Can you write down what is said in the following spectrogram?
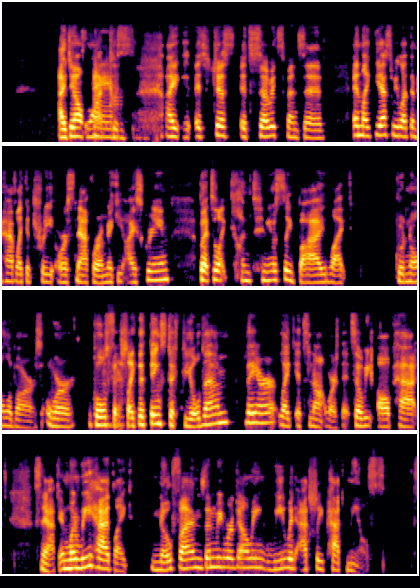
I don't want to I it's just it's so expensive and like yes we let them have like a treat or a snack or a mickey ice cream but to like continuously buy like granola bars or goldfish mm-hmm. like the things to fuel them there like it's not worth it so we all pack snack and when we had like no funds and we were going we would actually pack meals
